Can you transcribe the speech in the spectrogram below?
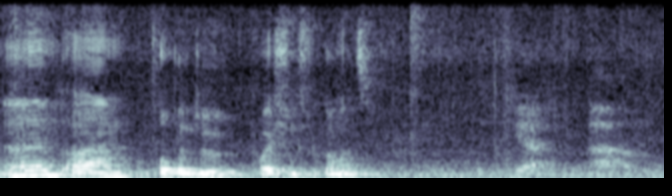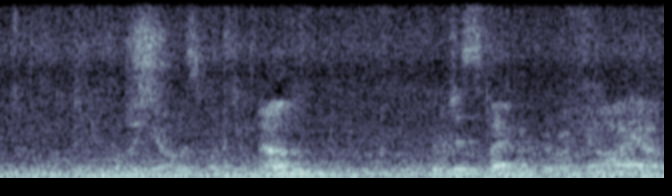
And I'm open to questions or comments. Yeah, um, probably hear I was commenting. Um, but just back up everyone here, I, um,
